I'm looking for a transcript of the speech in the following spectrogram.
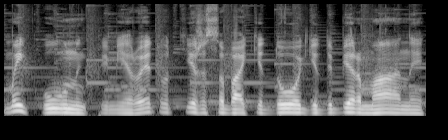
майкуны, к примеру. Это вот те же собаки, доги, доберманы,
